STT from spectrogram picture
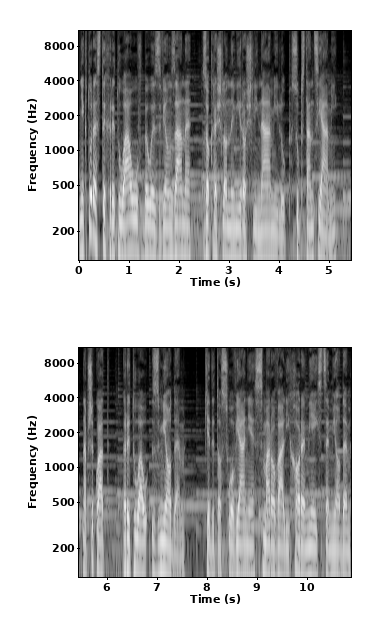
Niektóre z tych rytuałów były związane z określonymi roślinami lub substancjami, przykład rytuał z miodem, kiedy to Słowianie smarowali chore miejsce miodem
